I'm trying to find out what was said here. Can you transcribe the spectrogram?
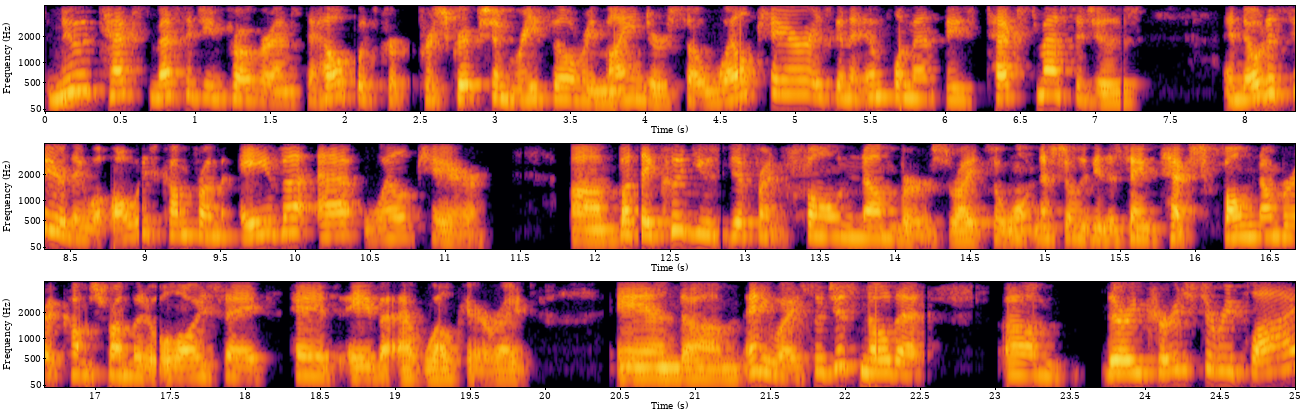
new text messaging programs to help with pre- prescription refill reminders. So WellCare is going to implement these text messages. And notice here, they will always come from Ava at WellCare. Um, but they could use different phone numbers, right? So it won't necessarily be the same text phone number it comes from, but it will always say, hey, it's Ava at WellCare, right? And um, anyway, so just know that um, they're encouraged to reply,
